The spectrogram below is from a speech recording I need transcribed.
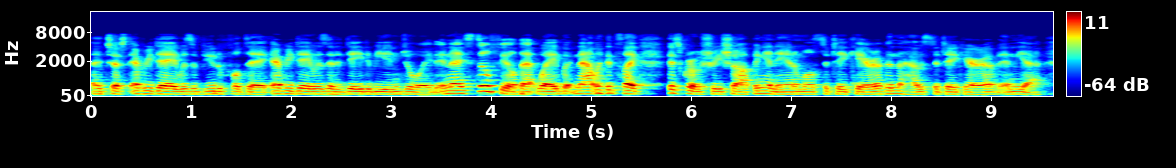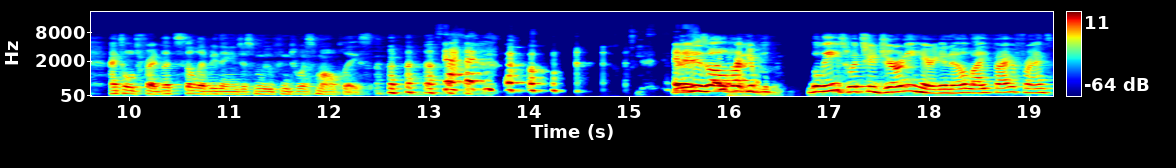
It just every day was a beautiful day. Every day was a day to be enjoyed. And I still feel that way, but now it's like there's grocery shopping and animals to take care of and the house to take care of. And yeah, I told Fred, let's sell everything and just move into a small place. Yeah, but it is, is all about your beliefs. What's your journey here? You know, life, I have friends.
